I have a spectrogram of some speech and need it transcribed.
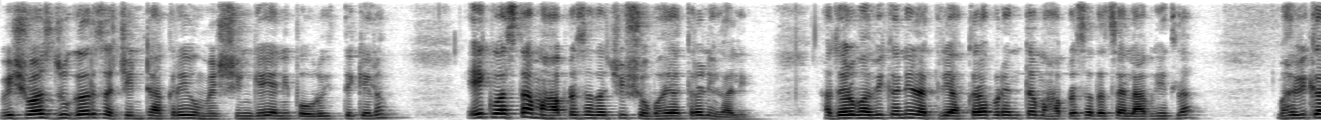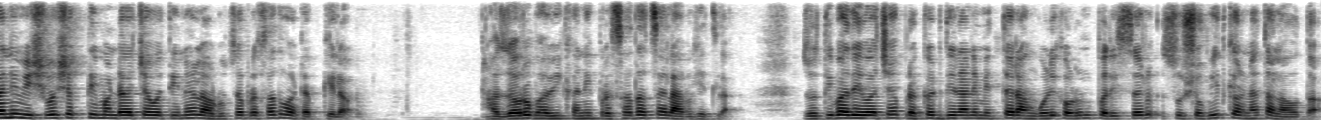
विश्वास जुगर सचिन ठाकरे उमेश शिंगे यांनी पौरोहित्य केलं. एक वाजता महाप्रसादाची शोभायात्रा निघाली. हजारो भाविकांनी रात्री अकरापर्यंत महाप्रसादाचा लाभ घेतला. भाविकांनी विश्वशक्ती मंडळाच्या वतीनं लाडूचा प्रसाद वाटप केला. हजारो भाविकांनी प्रसादाचा लाभ घेतला. ज्योतिबा देवाच्या प्रकट दिनानिमित्त रांगोळी काढून परिसर सुशोभित करण्यात आला होता.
